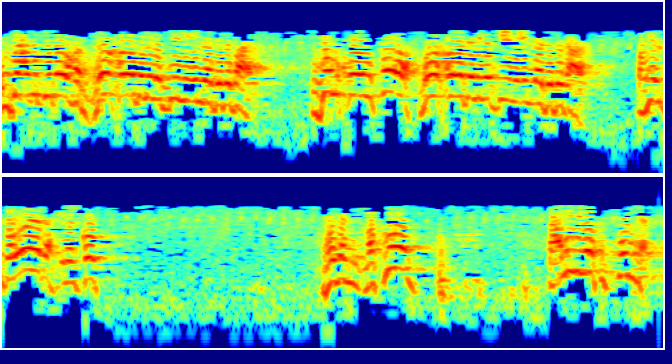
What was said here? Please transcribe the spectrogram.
الجعد بن درهم ما خرج من الدين إلا ببدعة. ذو الخنصاء ما خرج من الدين إلا ببدعة. وهي البوابة إلى الكفر. هذا مطلوب تعليم الناس السنة.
